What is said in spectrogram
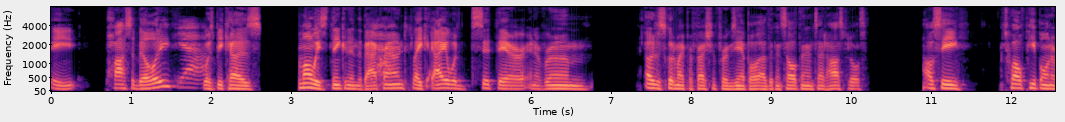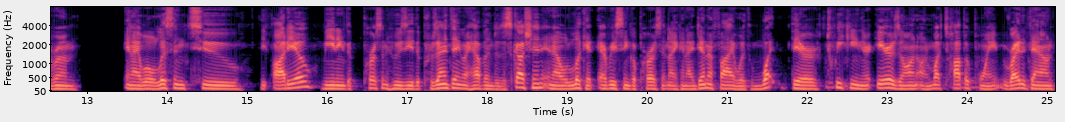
a possibility yeah. was because I'm always thinking in the background. Like I would sit there in a room. I'll just go to my profession, for example, uh, as a consultant inside hospitals. I'll see 12 people in a room and I will listen to the audio, meaning the person who's either presenting or having the discussion, and I will look at every single person. I can identify with what they're tweaking their ears on, on what topic point, write it down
